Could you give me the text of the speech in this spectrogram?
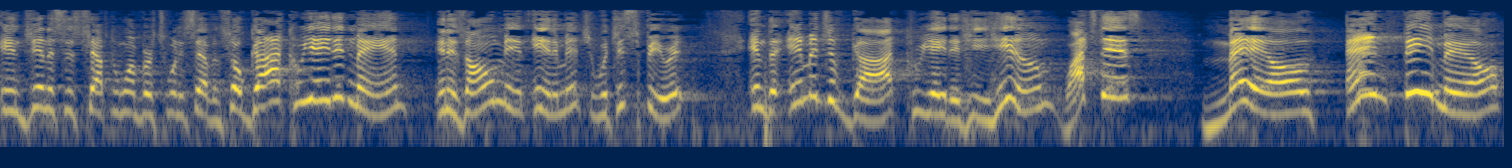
in Genesis chapter 1 verse 27. So God created man in his own image, which is spirit. In the image of God created he him. Watch this. Male and female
